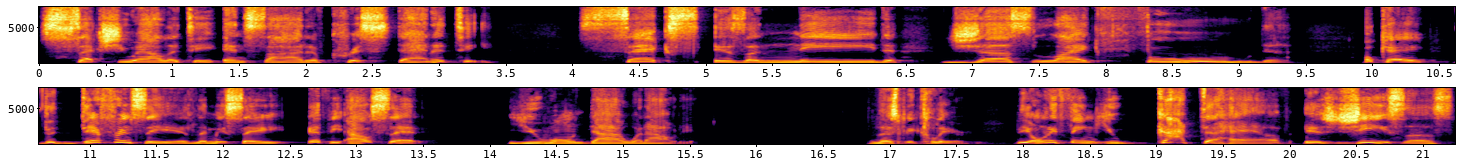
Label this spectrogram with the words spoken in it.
sexuality inside of Christianity. Sex is a need just like food. Okay? The difference is, let me say at the outset, you won't die without it. Let's be clear. The only thing you got to have is Jesus,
